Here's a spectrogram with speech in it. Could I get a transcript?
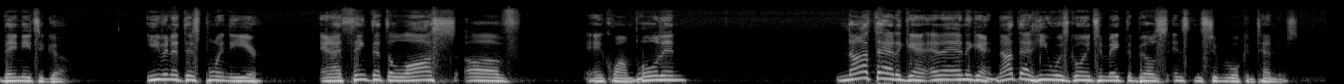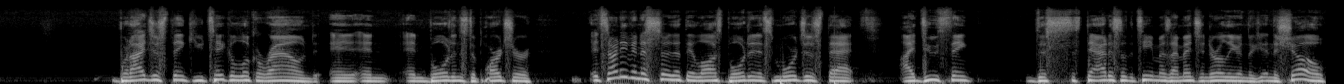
they need to go, even at this point in the year. And I think that the loss of Anquan Boldin. not that again, and, and again, not that he was going to make the Bills instant Super Bowl contenders but I just think you take a look around and and and Boldin's departure. It's not even necessarily that they lost Boldin. It's more just that I do think the status of the team, as I mentioned earlier in the in the show,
